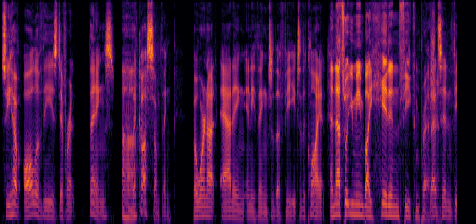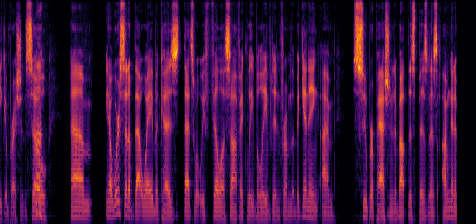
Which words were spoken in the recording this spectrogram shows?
So you have all of these different things Uh-huh. that cost something, but we're not adding anything to the fee to the client. And that's what you mean by hidden fee compression. That's hidden fee compression. So, um, you know, we're set up that way because that's what we philosophically believed in from the beginning. I'm super passionate about this business. I'm going to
